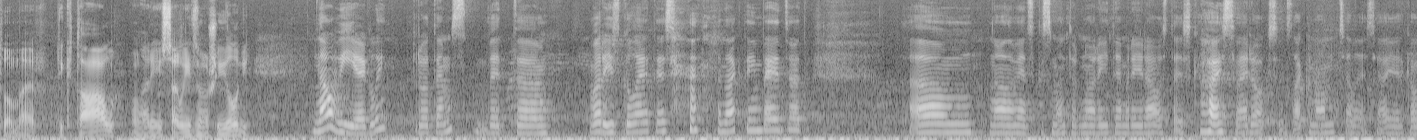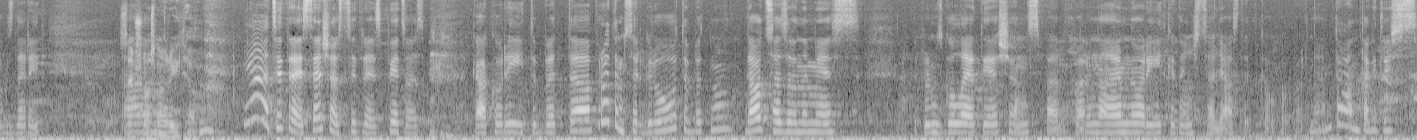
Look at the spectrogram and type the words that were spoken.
tomēr tik tālu un arī salīdzinoši ilgi? Nav viegli, protams, bet uh, var izgulēties naktīm beidzot. Um, nav viens, kas man tur no rīta arī raustais kājas vai rokas un saka, mamma, celies, jāiet kaut kas darīt. Sešos um, no rīta jau. Jā, citreiz sešos, citreiz piecos, kā kur rītu. Bet, uh, protams, ir grūti, bet nu, daudz sazvanamies. Pirms gulētiešanas par, parunājam no rīta, kad viņš ceļās, tad kaut ko parunājam. Tā, nu, tagad viss,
